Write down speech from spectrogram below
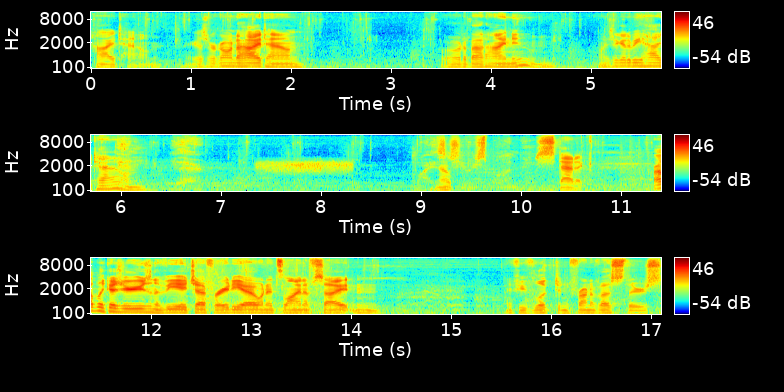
Hightown. I guess we're going to Hightown. What about High Noon? Why's it gotta be Hightown? You there? Why isn't Nope. she responding? Static. Probably because you're using a VHF radio and it's line of sight, and if you've looked in front of us, there's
